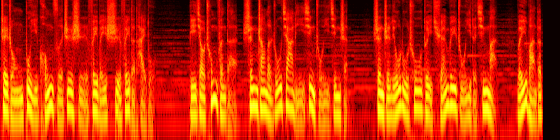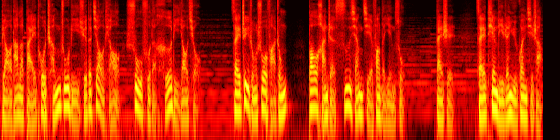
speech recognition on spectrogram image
这种不以孔子之是非为是非的态度，比较充分地伸张了儒家理性主义精神，甚至流露出对权威主义的轻慢，委婉地表达了摆脱程朱理学的教条束缚的合理要求。在这种说法中，包含着思想解放的因素。但是，在天理人与关系上，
